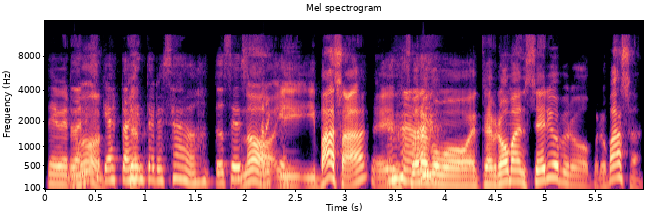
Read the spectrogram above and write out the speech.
de verdad, ni No, siquiera estás te- interesado. Entonces, no, y, y pasa, ¿eh? Ajá. como entre broma en serio, pero, pero pasa.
